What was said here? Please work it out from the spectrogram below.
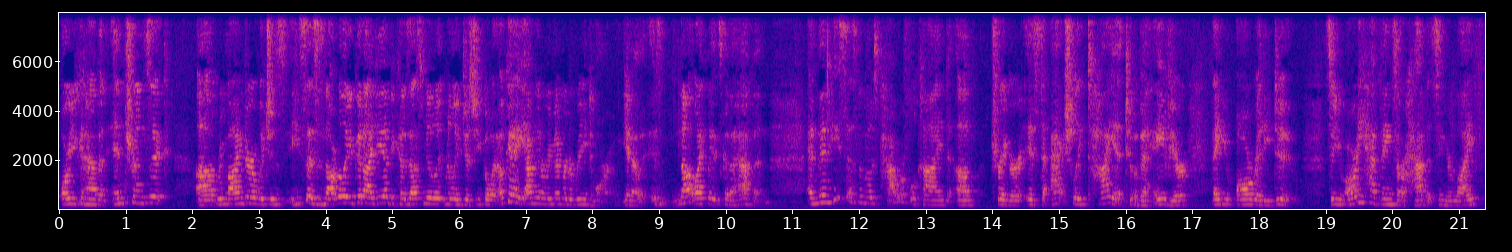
Or you can have an intrinsic uh, reminder, which is, he says, is not really a good idea because that's really, really just you going, okay, I'm going to remember to read tomorrow. You know, it's not likely it's going to happen. And then he says the most powerful kind of trigger is to actually tie it to a behavior that you already do. So you already have things that are habits in your life.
